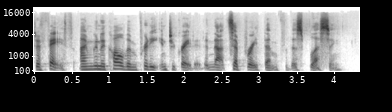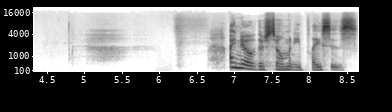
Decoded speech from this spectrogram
to faith. I'm going to call them pretty integrated and not separate them for this blessing. I know there's so many places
